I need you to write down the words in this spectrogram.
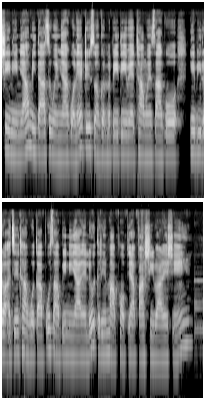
ရှီနေများမိသားစုဝင်များကိုလည်းတွေးဆုံခွင့်မပေးသေးပဲထောင်ဝင်စာကိုနေပြီးတော့အကျဉ်းထောင်ကိုသာပို့ဆောင်ပေးနေရတယ်လို့သတင်းမှဖော်ပြပါရှိပါတယ်ရှင်။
